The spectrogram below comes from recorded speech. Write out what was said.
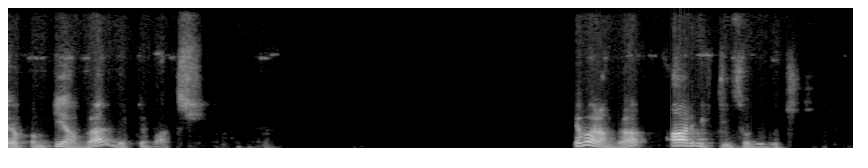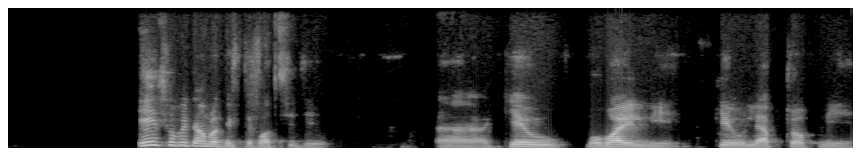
এরকমটি আমরা দেখতে পাচ্ছি। এবার আমরা আর একটি ছবি দেখি। এই ছবিতে আমরা দেখতে পাচ্ছি যে কেউ মোবাইল নিয়ে, কেউ ল্যাপটপ নিয়ে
